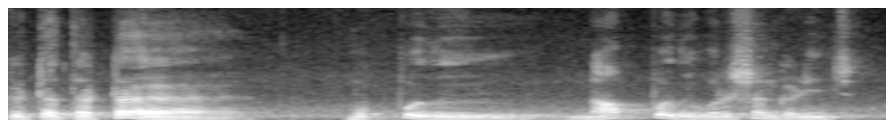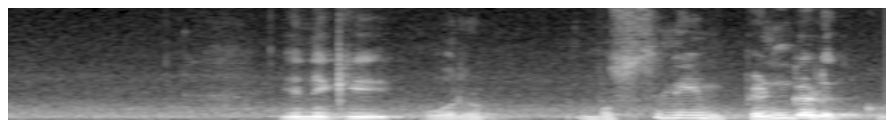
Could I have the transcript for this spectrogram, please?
கிட்டத்தட்ட முப்பது நாற்பது வருஷம் கழிஞ்சு இன்னைக்கு ஒரு முஸ்லீம் பெண்களுக்கு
